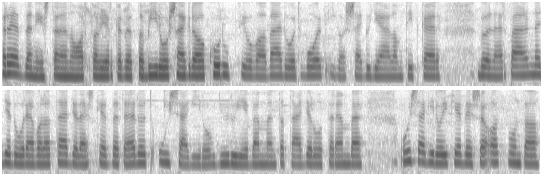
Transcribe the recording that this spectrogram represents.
Rezzenéstelen arccal érkezett a bíróságra a korrupcióval vádolt volt igazságügyi államtitkár. Völner Pál negyed órával a tárgyalás kezdete előtt újságírók gyűrűjében ment a tárgyalóterembe. Újságírói kérdésre azt mondta,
